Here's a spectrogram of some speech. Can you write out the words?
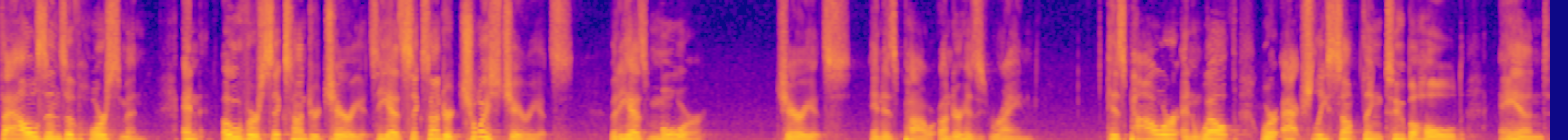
thousands of horsemen, and over 600 chariots. He has 600 choice chariots, but he has more chariots in his power under his reign. His power and wealth were actually something to behold. And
